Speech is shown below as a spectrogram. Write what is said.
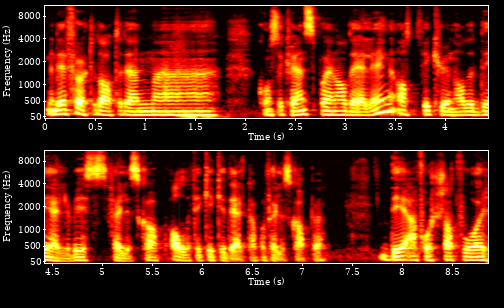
Men det førte da til den eh, konsekvens på en avdeling at vi kun hadde delvis fellesskap. Alle fikk ikke delta på fellesskapet. Det er fortsatt vår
